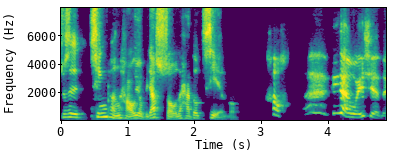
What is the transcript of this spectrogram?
就是亲朋好友比较熟的，他都借了。好，听起来危险呢。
